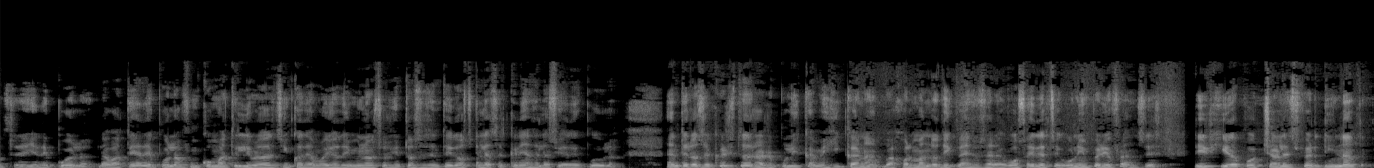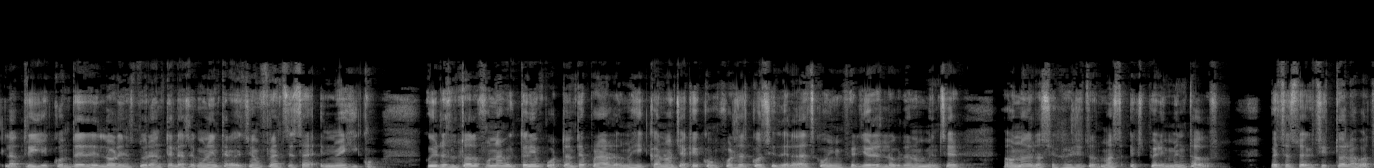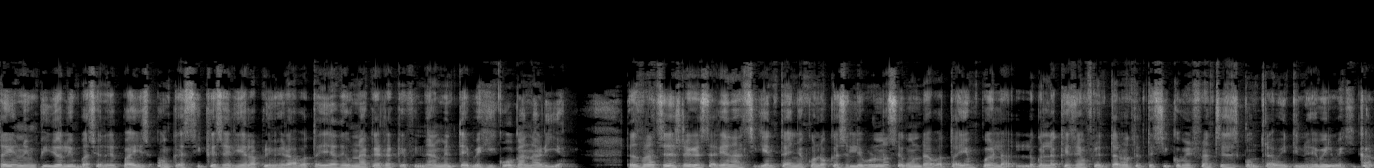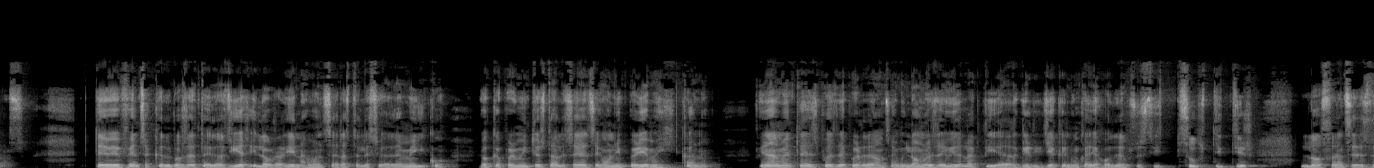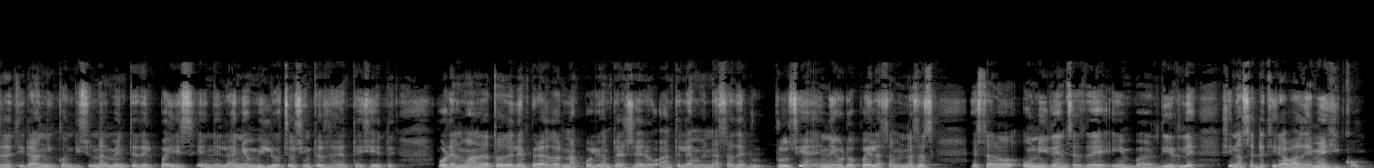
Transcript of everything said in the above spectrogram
Batalla de Puebla. La batalla de Puebla fue un combate librado el 5 de mayo de 1862 en las cercanías de la ciudad de Puebla, entre los ejércitos de la República Mexicana, bajo el mando de Ignacio Zaragoza y del Segundo Imperio Francés, dirigido por Charles Ferdinand Latrille, conde de Lorens, durante la segunda intervención francesa en México, cuyo resultado fue una victoria importante para los mexicanos, ya que con fuerzas consideradas como inferiores lograron vencer a uno de los ejércitos más experimentados. Pese a su éxito, la batalla no impidió la invasión del país, aunque sí que sería la primera batalla de una guerra que finalmente México ganaría. Los franceses regresarían al siguiente año, con lo que se libró una segunda batalla en Puebla, en la que se enfrentaron 35.000 franceses contra 29.000 mexicanos. De defensa que duró 72 días y lograrían avanzar hasta la Ciudad de México, lo que permitió establecer el Segundo Imperio Mexicano. Finalmente, después de perder a 11.000 hombres debido a la actividad guerrilla que nunca dejó de subsistir, los franceses se retiraron incondicionalmente del país en el año 1867 por el mandato del emperador Napoleón III ante la amenaza de Prusia en Europa y las amenazas estadounidenses de invadirle si no se retiraba de México.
